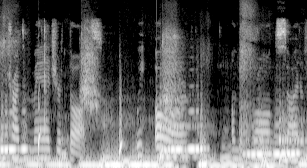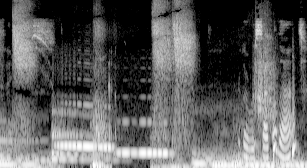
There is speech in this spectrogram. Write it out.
I'm trying to manage your thoughts. We are on the wrong side of things. We're gonna recycle that.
